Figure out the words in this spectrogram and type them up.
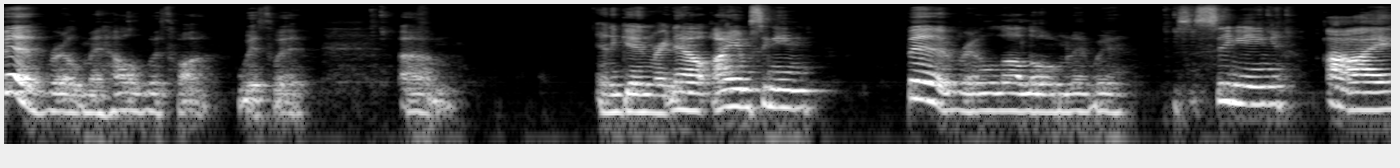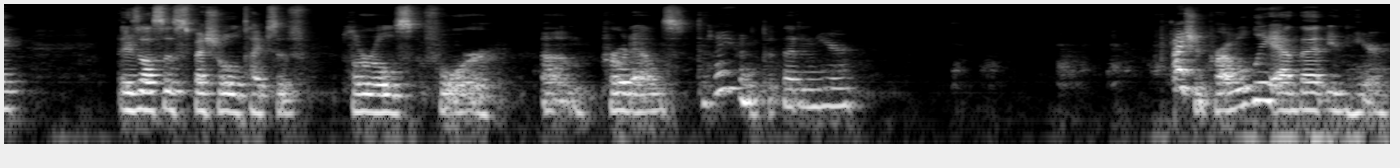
Bevril mehal with with with. Um, and again, right now I am singing singing. I. There's also special types of plurals for um, pronouns. Did I even put that in here? I should probably add that in here.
